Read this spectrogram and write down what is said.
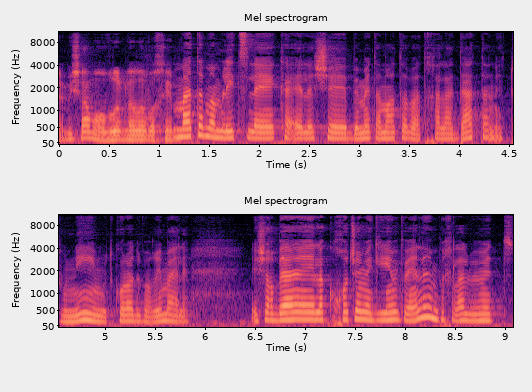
ומשם עוברים לרווחים. מה אתה ממליץ לכאלה שבאמת אמרת בהתחלה, דאטה, נתונים, את כל הדברים האלה? יש הרבה לקוחות שמגיעים ואין להם בכלל באמת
